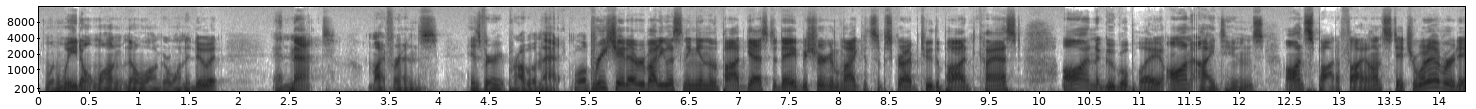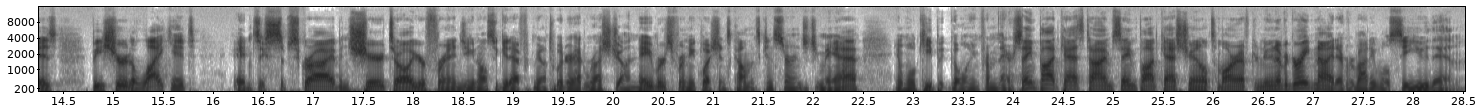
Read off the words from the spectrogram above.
when we don't long, no longer want to do it. And that, my friends, is very problematic. Well, appreciate everybody listening into the podcast today. Be sure to like and subscribe to the podcast on Google Play, on iTunes, on Spotify, on Stitcher, whatever it is. Be sure to like it and to subscribe and share it to all your friends. You can also get after me on Twitter at Rush John Neighbors for any questions, comments, concerns that you may have, and we'll keep it going from there. Same podcast time, same podcast channel tomorrow afternoon. Have a great night, everybody. We'll see you then.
